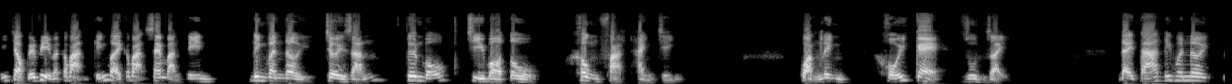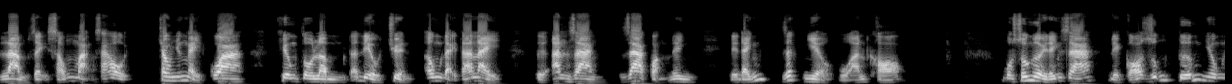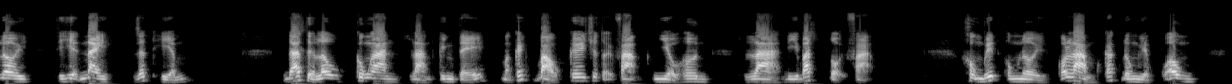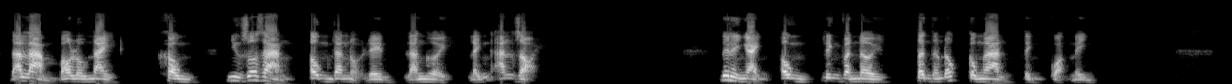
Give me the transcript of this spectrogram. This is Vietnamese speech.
Kính chào quý vị và các bạn, kính mời các bạn xem bản tin Đinh Văn Đời trời rắn tuyên bố chỉ bỏ tù không phạt hành chính Quảng Ninh khối kẻ run rẩy. Đại tá Đinh Văn Nơi làm dậy sóng mạng xã hội trong những ngày qua khi ông Tô Lâm đã điều chuyển ông đại tá này từ An Giang ra Quảng Ninh để đánh rất nhiều vụ án khó. Một số người đánh giá để có dũng tướng như ông Nơi thì hiện nay rất hiếm. Đã từ lâu công an làm kinh tế bằng cách bảo kê cho tội phạm nhiều hơn là đi bắt tội phạm. Không biết ông Nơi có làm các đồng nghiệp của ông đã làm bao lâu nay không, nhưng rõ ràng ông đang nổi lên là người đánh án giỏi. Đây là hình ảnh ông Đinh Văn Nơi, Tân Giám đốc Công an tỉnh Quảng Ninh.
